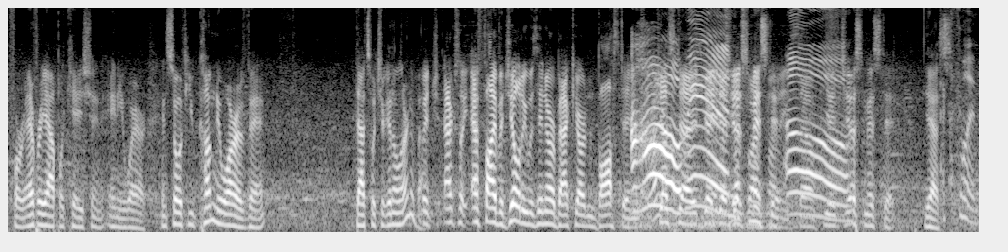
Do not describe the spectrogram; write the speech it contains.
for every application anywhere. And so if you come to our event, that's what you're going to learn about. Which actually, F5 Agility was in our backyard in Boston. Oh, just, uh, man. ju- just last missed it. month, Oh. You just missed it. Yes. Excellent,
